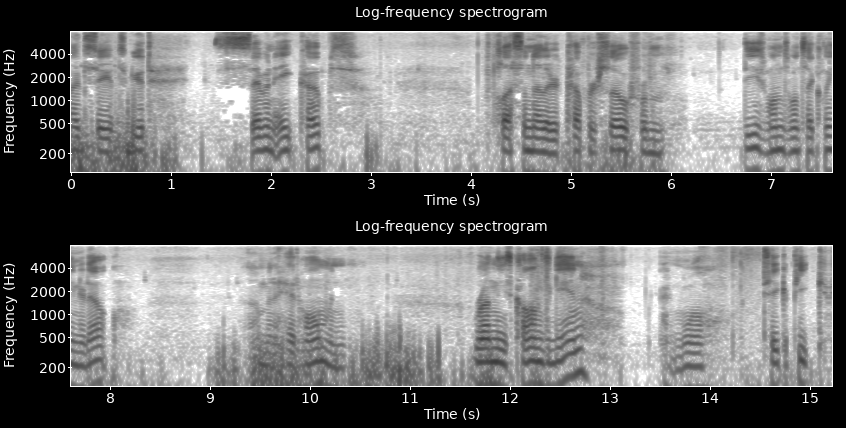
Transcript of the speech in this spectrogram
I'd say it's good seven, eight cups, plus another cup or so from these ones once I clean it out. I'm gonna head home and run these cons again, and we'll take a peek.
